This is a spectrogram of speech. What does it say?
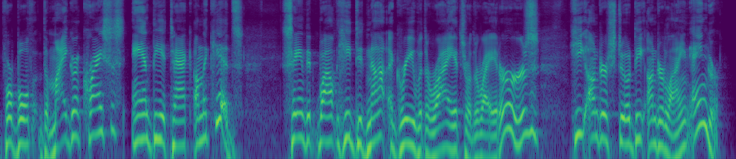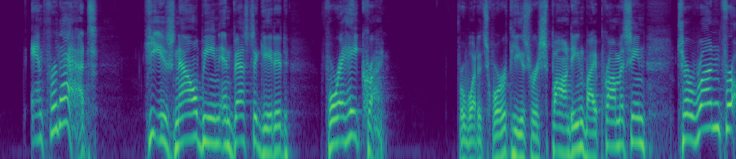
for both the migrant crisis and the attack on the kids, saying that while he did not agree with the riots or the rioters, he understood the underlying anger. And for that, he is now being investigated for a hate crime. For what it's worth, he is responding by promising to run for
